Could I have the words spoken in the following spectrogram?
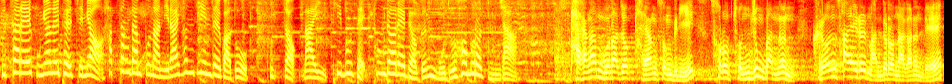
두 차례의 공연을 펼치며 합창단뿐 아니라 현지인들과도 국적, 나이, 피부색, 성별의 벽은 모두 허물어집니다. 다양한 문화적 다양성들이 서로 존중받는 그런 사회를 만들어 나가는데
